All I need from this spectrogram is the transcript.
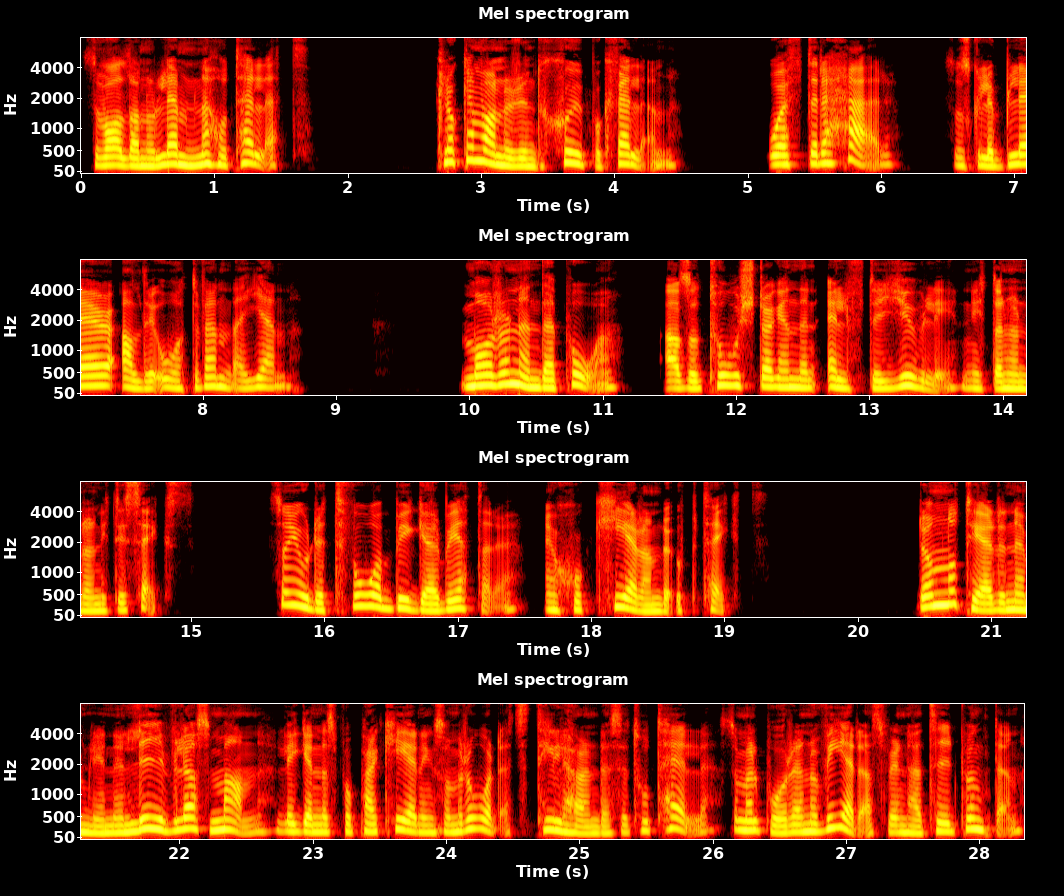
så valde han att lämna hotellet. Klockan var nu runt sju på kvällen och efter det här så skulle Blair aldrig återvända igen. Morgonen därpå, alltså torsdagen den 11 juli 1996, så gjorde två byggarbetare en chockerande upptäckt. De noterade nämligen en livlös man liggandes på parkeringsområdet tillhörandes ett hotell som höll på att renoveras vid den här tidpunkten.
